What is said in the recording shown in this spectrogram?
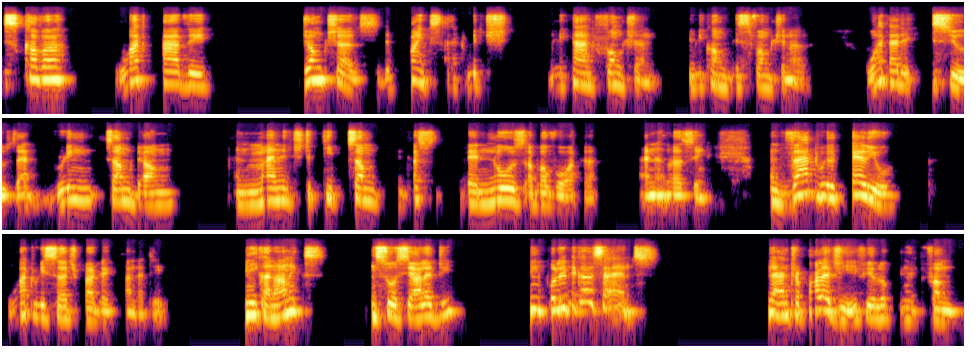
Discover what are the junctures, the points at which they can't function, they become dysfunctional. What are the issues that bring some down and manage to keep some just their nose above water and another thing? And that will tell you what research project undertake. In economics, in sociology, in political science, in anthropology, if you're looking at from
